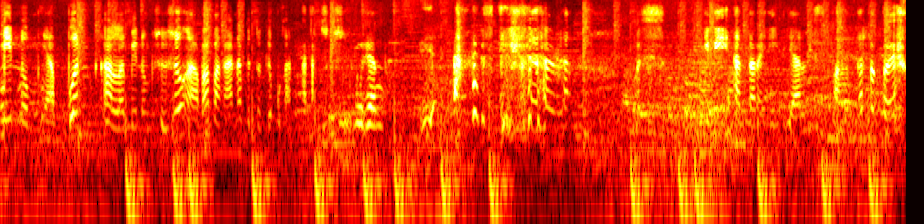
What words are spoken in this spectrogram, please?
minumnya pun kalau minum susu nggak apa-apa karena bentuknya bukan katak susu. Bukan. Iya. ini antara idealis banget atau ya?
